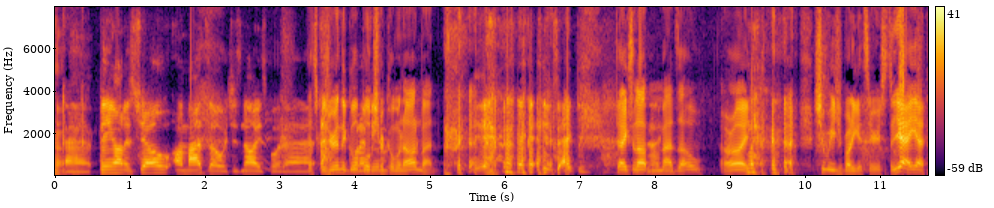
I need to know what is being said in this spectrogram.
uh, being on his show, I'm Madzo, which is nice, but uh, That's because you're in the good when I'm books for coming on, man. yeah, exactly. Thanks a lot, Exactly. Madzo. All right, should we should probably get serious? Yeah, yeah.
